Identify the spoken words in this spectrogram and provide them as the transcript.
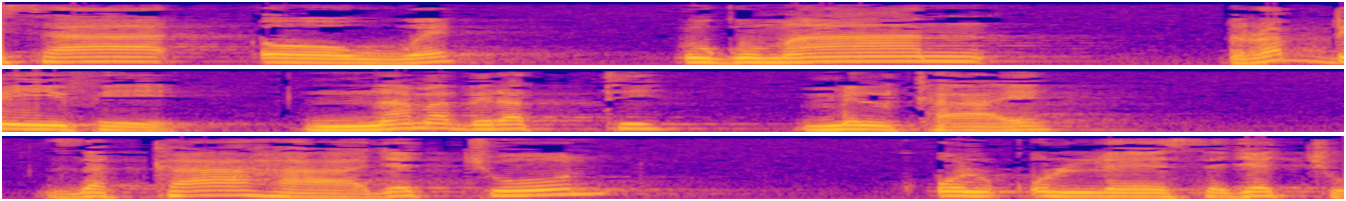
isaa dhoowwe dhugumaan rabbii fi nama biratti milkaaye zakkaahaa jechuun qulqulleesse jechu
